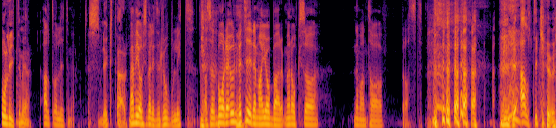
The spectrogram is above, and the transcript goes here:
Och lite mer. Allt och lite mer. Snyggt där. Men vi har också väldigt roligt. Alltså både under tiden man jobbar men också när man tar Rast. Det är alltid kul.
